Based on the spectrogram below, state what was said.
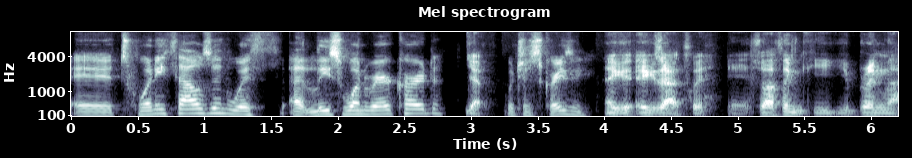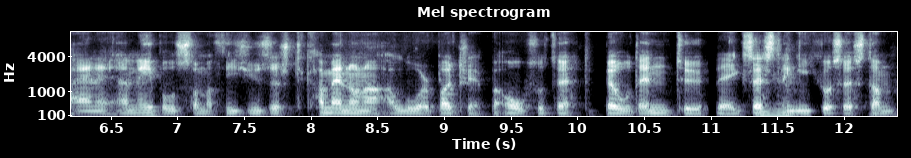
a twenty thousand with at least one rare card. Yeah, which is crazy. Exactly. Yeah. So I think you, you bring that in, it enables some of these users to come in on a, a lower budget, but also to, to build into the existing mm-hmm. ecosystem.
